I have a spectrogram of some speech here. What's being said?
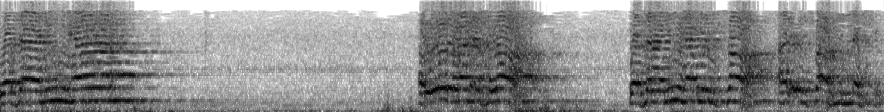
وثانيها أولها الإخلاص وثانيها الإنصاف الإنصاف من نفسك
